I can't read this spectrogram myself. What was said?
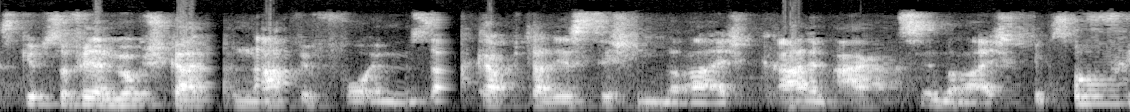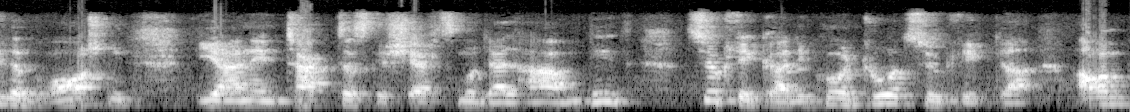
Es gibt so viele Möglichkeiten nach wie vor im kapitalistischen Bereich, gerade im Aktienbereich. Es gibt so viele Branchen, die ein intaktes Geschäftsmodell haben. Die Zykliker, die Kulturzykliker, auch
